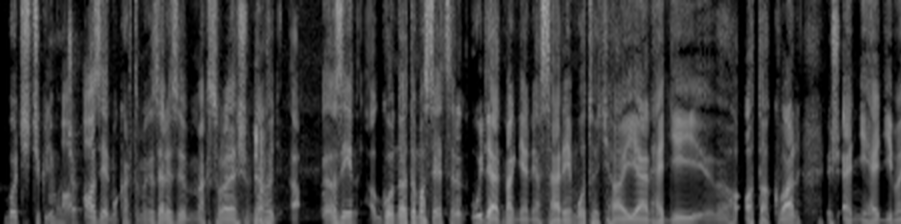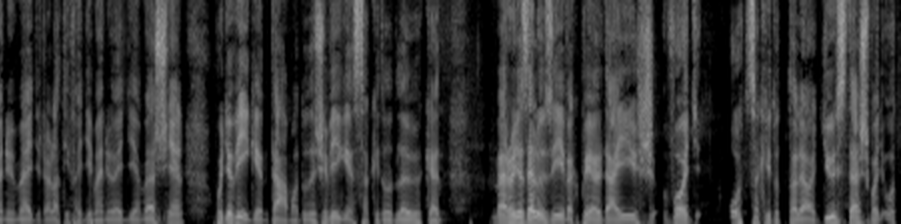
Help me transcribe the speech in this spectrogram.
Bocs, csak, Mondd a- csak. azért akartam meg az előző megszólalásomnál, Ja. hogy az én gondoltam azt, hogy egyszerűen úgy lehet megnyerni a szárémot, hogyha ilyen hegyi atak van, és ennyi hegyi menü megy, relatív hegyi menü egy ilyen versenyen, hogy a végén támadod, és a végén szakítod le őket. Mert hogy az előző évek példái is, vagy ott szakította le a győztes, vagy ott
